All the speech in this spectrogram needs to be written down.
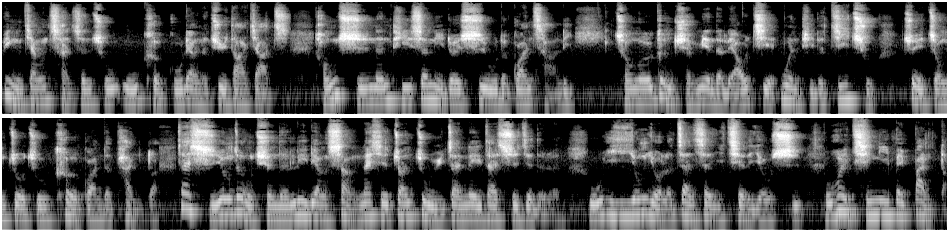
并将产生出无可估量的巨大价值，同时能提升你对事物的观察力。从而更全面地了解问题的基础，最终做出客观的判断。在使用这种全能力量上，那些专注于在内在世界的人，无疑拥有了战胜一切的优势，不会轻易被绊倒。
